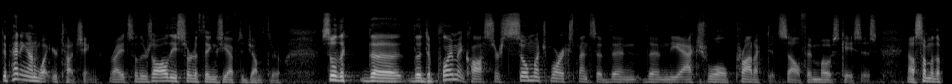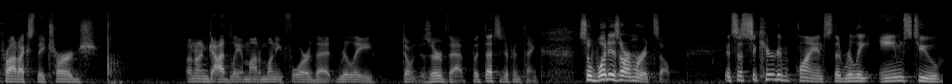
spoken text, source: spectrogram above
depending on what you're touching, right? So there's all these sort of things you have to jump through. So the, the, the deployment costs are so much more expensive than, than the actual product itself in most cases. Now, some of the products they charge an ungodly amount of money for that really don't deserve that, but that's a different thing. So what is Armor itself? It's a security appliance that really aims to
